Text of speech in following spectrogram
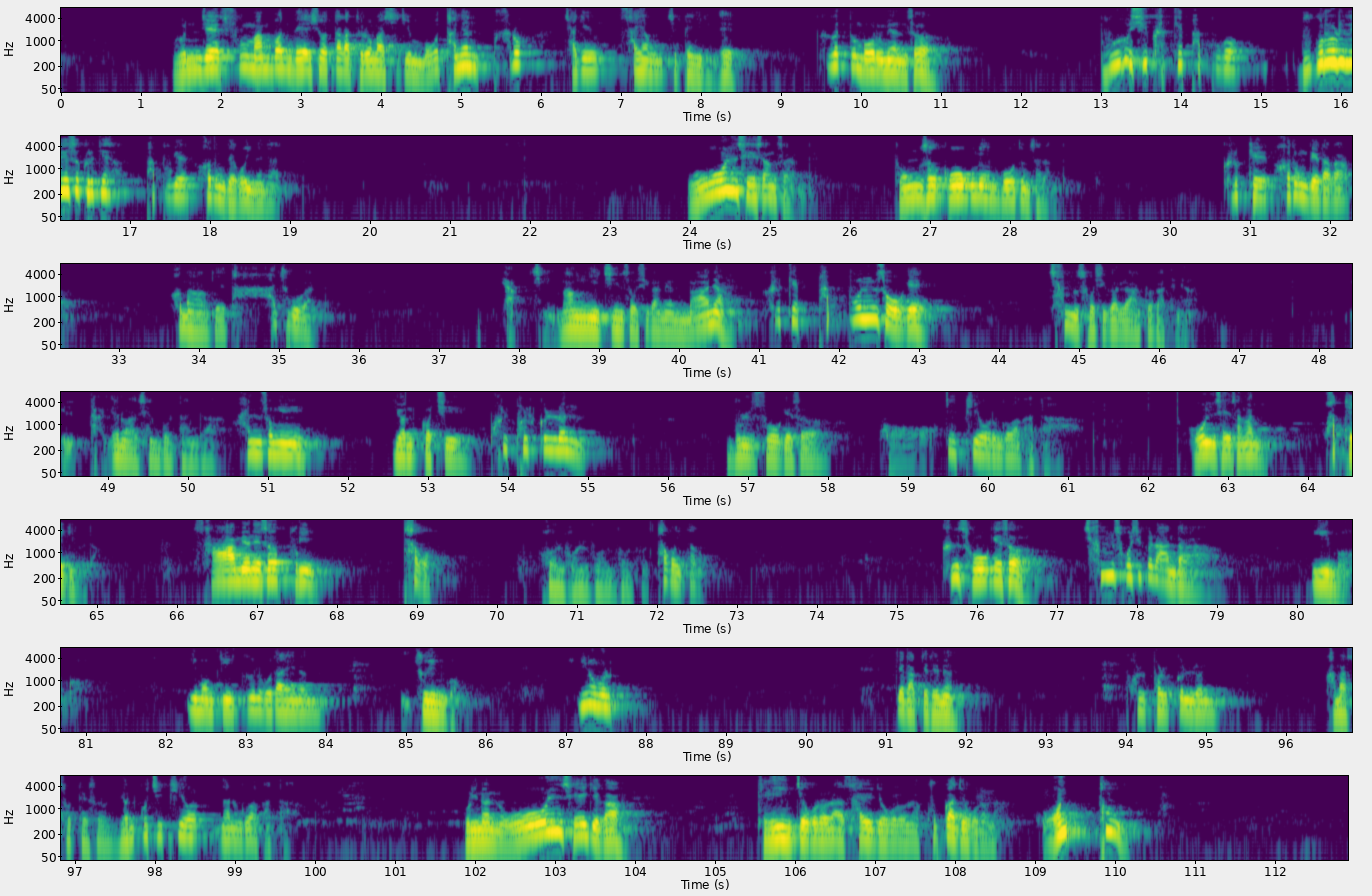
언제 숨 한 번 내쉬었다가 들어마시지 못하면 바로 자기 사형 집행일인데, 그것도 모르면서 무엇이 그렇게 바쁘고, 누구를 위해서 그렇게 바쁘게 허둥대고 있느냐. 온 세상 사람들이, 동서고금의 모든 사람들이, 그렇게 허둥대다가 허망하게 다 죽어간다. 약지, 망리 진소식하면 마냥 그렇게 바쁜 속에 참 소식을 알 것 같으면 일타 연화 생불탕이라 한 송이 연꽃이 펄펄 끓는 물 속에서 곱게 피어오른 것과 같다. 온 세상은 화택이거든. 사면에서 불이 타고 헐헐헐헐헐 타고 있다고. 그 속에서 참 소식을 안다. 이 먹고 이 몸띠 끌고 다니는 주인공 이놈을 깨닫게 되면 펄펄 끓는 가마솥에서 연꽃이 피어나는 것과 같다. 우리는 온 세계가 개인적으로나 사회적으로나 국가적으로나 온통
